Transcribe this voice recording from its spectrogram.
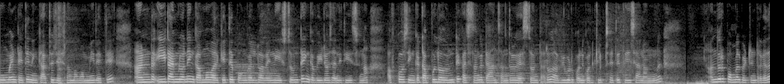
మూమెంట్ అయితే నేను క్యాప్చర్ చేసిన మా మమ్మీది అయితే అండ్ ఈ టైంలోనే ఇంకా అమ్మవారికి అయితే పొంగళ్ళు అవన్నీ ఇస్తుంటే ఇంకా వీడియోస్ అన్నీ తీస్తున్నా. అఫ్ కోర్స్ ఇంకా టప్పుల్లో ఉంటే ఖచ్చితంగా డ్యాన్స్ అందరూ వేస్తుంటారు. అవి కూడా కొన్ని కొన్ని క్లిప్స్ అయితే తీసాను అన్న. అందరూ పొంగల్ పెట్టింటారు కదా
